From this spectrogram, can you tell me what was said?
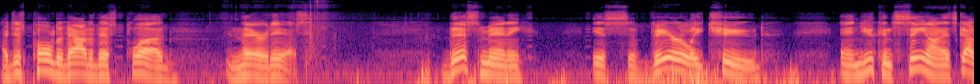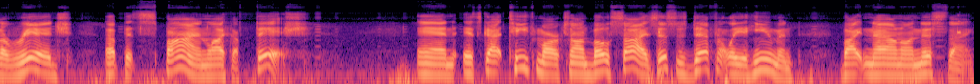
I just pulled it out of this plug and there it is. This minie is severely chewed and you can see on it, it's got a ridge up its spine like a fish and it's got teeth marks on both sides. This is definitely a human biting down on this thing.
